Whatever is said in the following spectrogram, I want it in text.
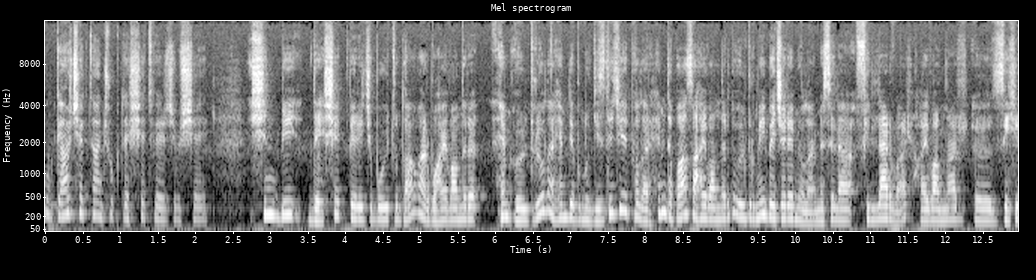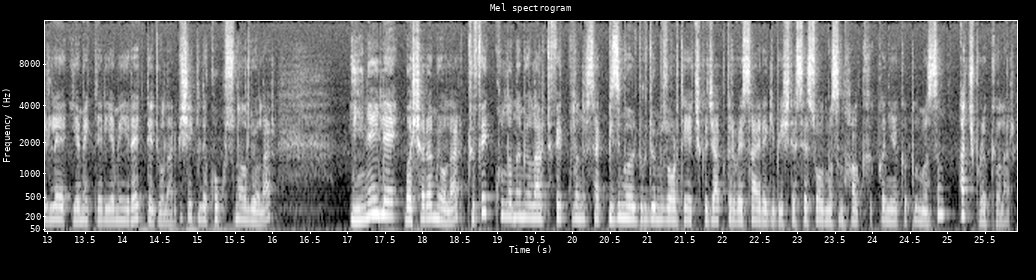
Bu gerçekten çok dehşet verici bir şey. İşin bir dehşet verici boyutu daha var. Bu hayvanları hem öldürüyorlar hem de bunu gizlice yapıyorlar. Hem de bazı hayvanları da öldürmeyi beceremiyorlar. Mesela filler var. Hayvanlar e, zehirli yemekleri yemeyi reddediyorlar. Bir şekilde kokusunu alıyorlar. İğneyle başaramıyorlar. Tüfek kullanamıyorlar. Tüfek kullanırsak bizim öldürdüğümüz ortaya çıkacaktır vesaire gibi işte ses olmasın, halk paniğe kapılmasın. Aç bırakıyorlar.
